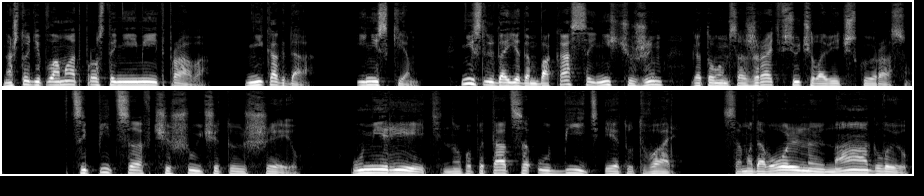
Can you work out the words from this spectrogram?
на что дипломат просто не имеет права. Никогда. И ни с кем. Ни с людоедом Бакассой, ни с чужим, готовым сожрать всю человеческую расу вцепиться в чешуйчатую шею, умереть, но попытаться убить эту тварь, самодовольную, наглую,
